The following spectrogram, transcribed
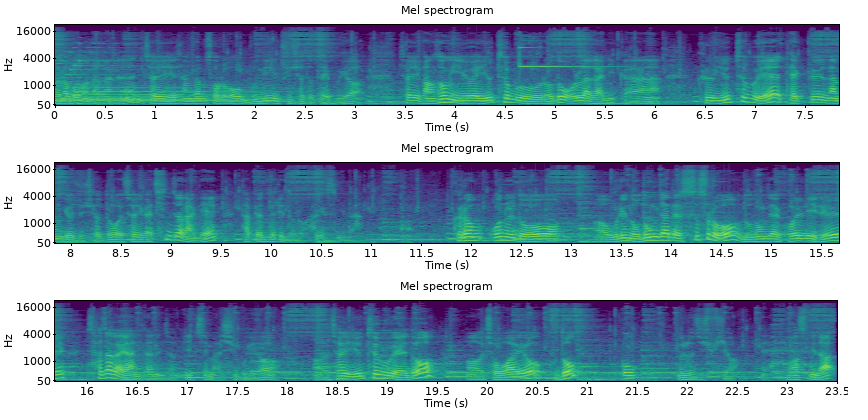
전화번호 나가는 저희 상담소로 문의 주셔도 되고요. 저희 방송 이후에 유튜브로도 올라가니까 그 유튜브에 댓글 남겨주셔도 저희가 친절하게 답변 드리도록 하겠습니다. 어, 그럼 오늘도 어, 우리 노동자들 스스로 노동자의 권리를 찾아가야 한다는 점 잊지 마시고요. 어, 저희 유튜브에도 어, 좋아요, 구독 꼭 눌러주십시오. 네, 고맙습니다.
